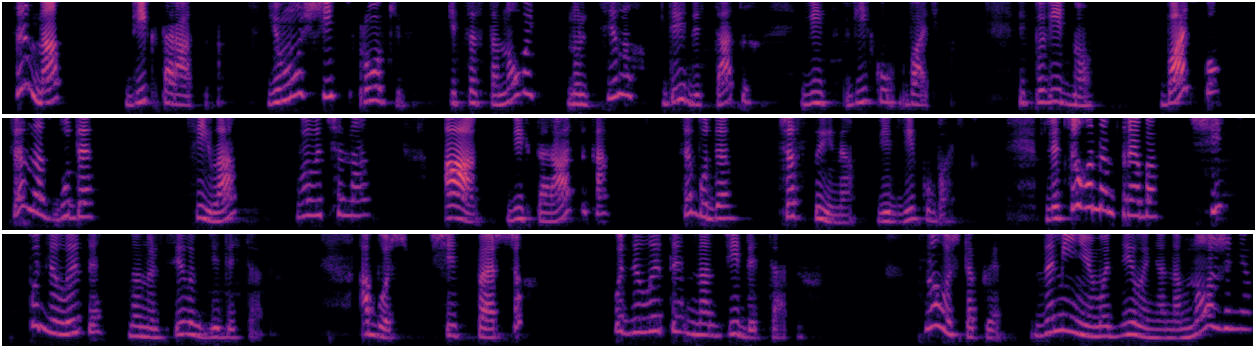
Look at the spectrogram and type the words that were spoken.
Це в нас вік Тарасика. Йому 6 років, і це становить 0,2 від віку батька. Відповідно, батько це в нас буде ціла величина, а вік Тарасика це буде частина від віку батька. Для цього нам треба 6 поділити на 0,2. Або ж 6 перших поділити на 2 десятих. Знову ж таки, замінюємо ділення на множення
